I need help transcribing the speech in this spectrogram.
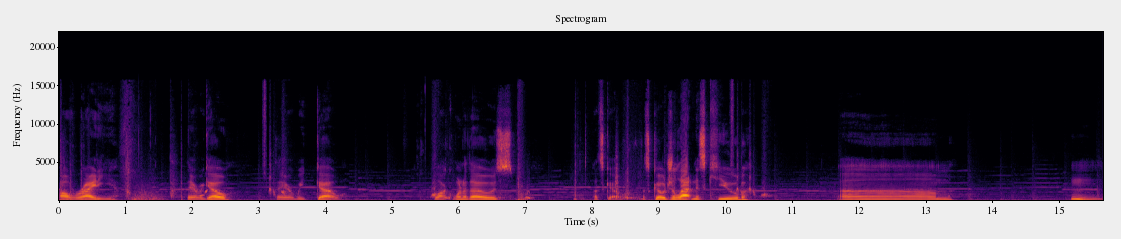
Alrighty. There we go. There we go. Block one of those. Let's go. Let's go, gelatinous cube. Um. Hmm.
